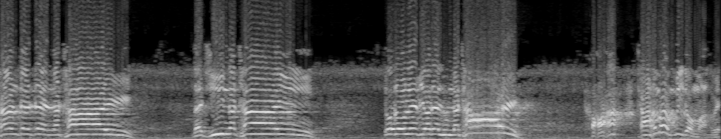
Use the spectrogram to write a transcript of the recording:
ထန်တက်တဲ့နှထိုင်းတကြီးနှထိုင်းတို့တို့လေးပြောတဲ့လူနှထိုင်းဟာဒါမှမိတော့မှာပဲ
